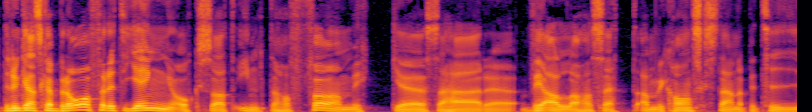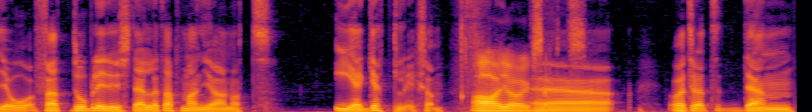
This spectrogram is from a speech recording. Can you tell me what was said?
det är nog ganska bra för ett gäng också att inte ha för mycket så här. eh, vi alla har sett amerikansk standup i tio år, för att då blir det istället att man gör något eget liksom. Ja, ja exakt. Eh, och jag tror att den,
